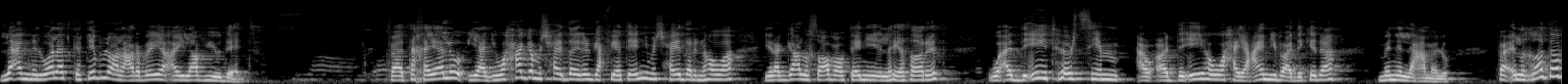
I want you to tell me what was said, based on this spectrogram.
لقى إن الولد كاتب له على العربية I love you dad. فتخيلوا يعني وحاجه مش هيقدر يرجع فيها تاني مش هيقدر إن هو يرجع له صوابعه تاني اللي هي طارت وقد إيه hurts him أو قد إيه هو هيعاني بعد كده من اللي عمله. فالغضب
